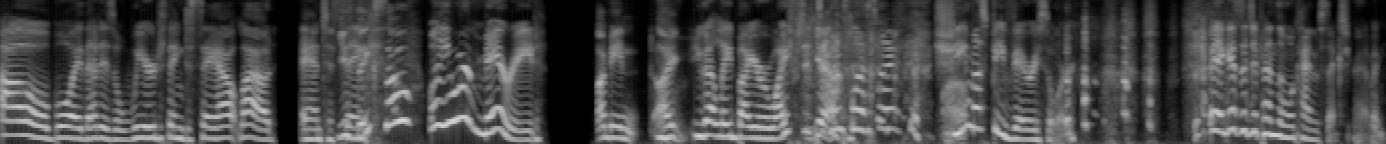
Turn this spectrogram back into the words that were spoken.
Oh boy, that is a weird thing to say out loud and to You think. think so? Well, you are married. I mean, I You- you got laid by your wife ten Yeah. times last night. She must be very sore. I, mean, I guess it depends on what kind of sex you're having.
